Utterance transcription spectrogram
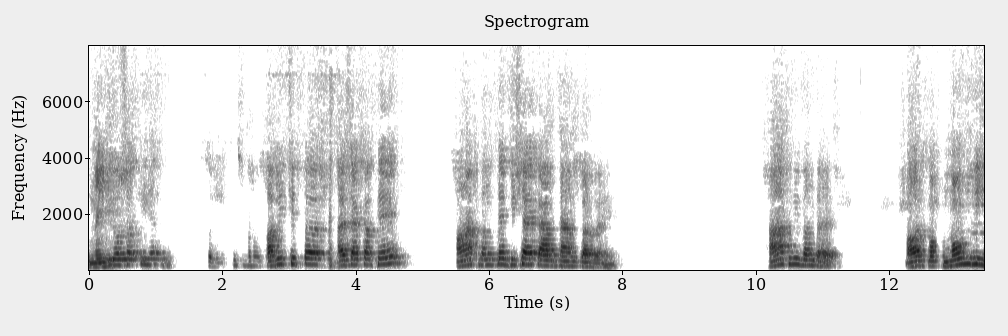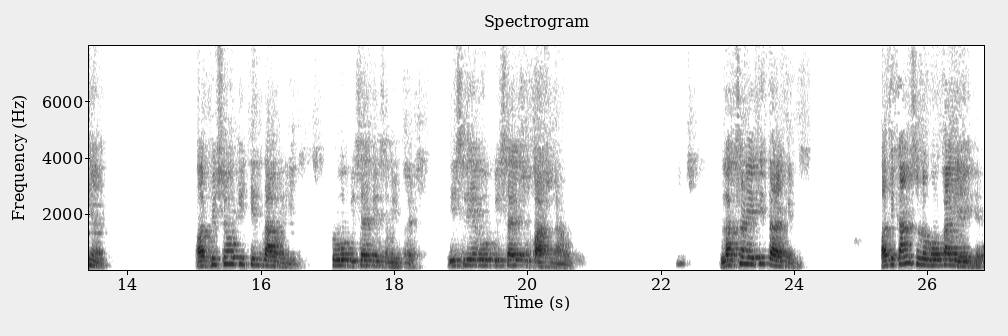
नहीं भी हो सकती है। अभी चित्त ऐसा करके आँख बंद से विषय का ध्यान कर रहे हैं। आँख भी बंद है, और मौन भी है, और विषयों की चिंता हो रही है तो वो विषय के समीप है। इसलिए वो विषय उपासना हो लक्षण ही तरह के अधिकांश लोगों का यही है।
